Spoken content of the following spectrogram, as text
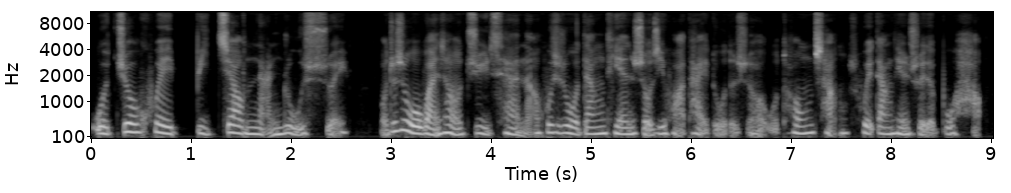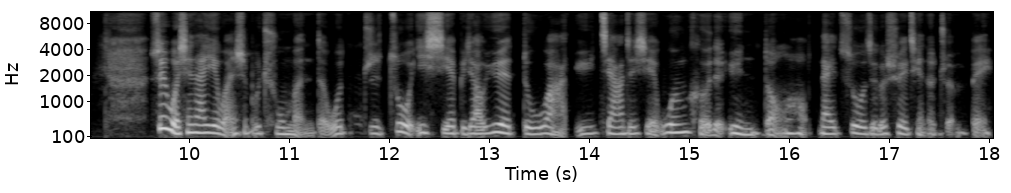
我就会比较难入睡。我就是我晚上有聚餐啊，或者是我当天手机滑太多的时候，我通常会当天睡得不好。所以我现在夜晚是不出门的，我只做一些比较阅读啊、瑜伽这些温和的运动，吼，来做这个睡前的准备。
